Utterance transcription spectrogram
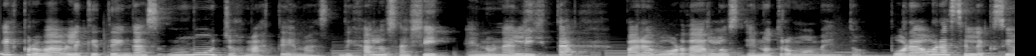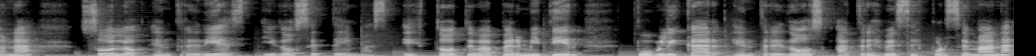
Es probable que tengas muchos más temas. Déjalos allí en una lista para abordarlos en otro momento. Por ahora selecciona solo entre 10 y 12 temas. Esto te va a permitir publicar entre 2 a 3 veces por semana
